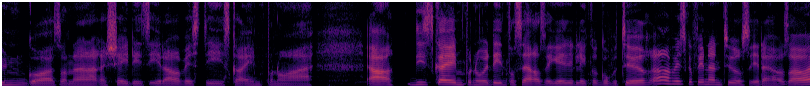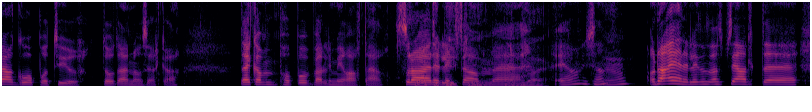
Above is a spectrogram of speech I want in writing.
unngå sånne der shady sider hvis de skal inn på noe ja, de skal inn på noe de interesserer seg i. De liker å gå på tur. Ja, vi skal finne en turside. Og så ja, gå på tur.no cirka. Det kan poppe opp veldig mye rart der. Så da er det liksom eh, Ja, ikke sant? Ja. Og da er det liksom spesielt eh,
